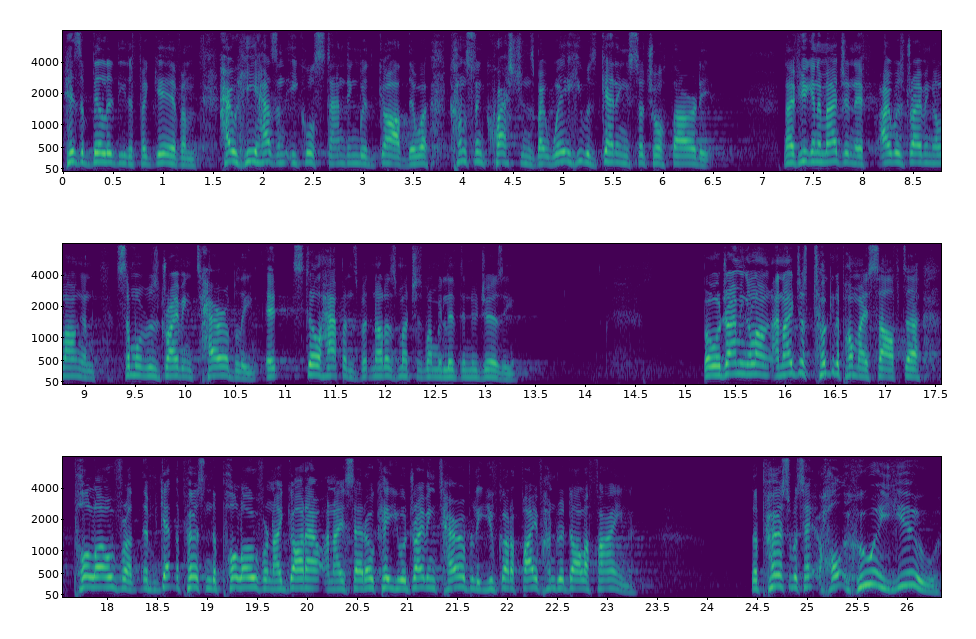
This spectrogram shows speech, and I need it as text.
his ability to forgive, and how he has an equal standing with God. There were constant questions about where he was getting such authority. Now, if you can imagine, if I was driving along and someone was driving terribly, it still happens, but not as much as when we lived in New Jersey. But we're driving along, and I just took it upon myself to pull over, get the person to pull over, and I got out and I said, Okay, you were driving terribly, you've got a $500 fine. The person would say, Who are you?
